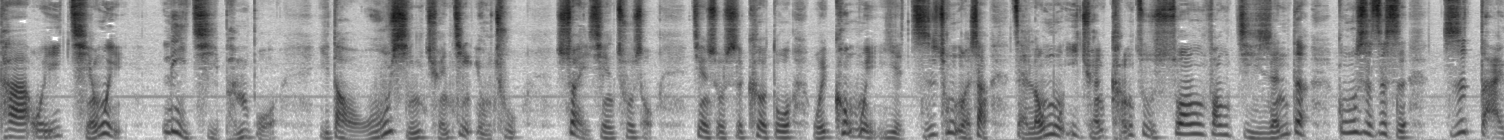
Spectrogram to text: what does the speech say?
他为前卫，力气蓬勃，一道无形拳劲涌出，率先出手。剑术师克多为控卫，也直冲而上，在龙木一拳扛住双方几人的攻势之时，只逮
